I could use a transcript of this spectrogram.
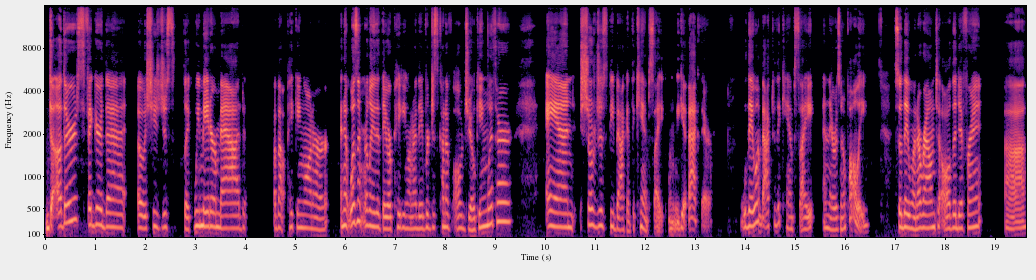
The others figured that, oh, she's just like, we made her mad about picking on her. And it wasn't really that they were picking on her, they were just kind of all joking with her. And she'll just be back at the campsite when we get back there. Well, they went back to the campsite and there was no Polly. So they went around to all the different uh,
